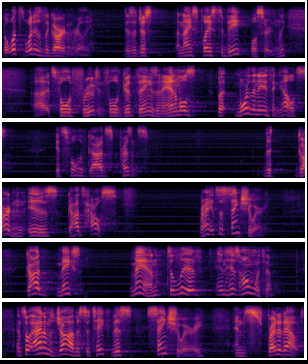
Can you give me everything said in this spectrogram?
but what's, what is the garden really? Is it just a nice place to be? Well, certainly. Uh, it's full of fruit and full of good things and animals, but more than anything else, it's full of God's presence. The garden is God's house right? It's a sanctuary. God makes man to live in his home with him. And so Adam's job is to take this sanctuary and spread it out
